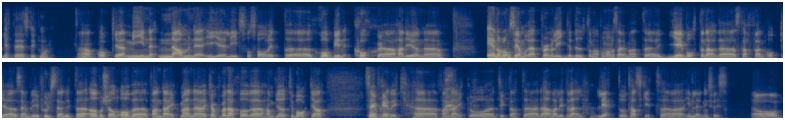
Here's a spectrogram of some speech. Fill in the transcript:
jättesnyggt mål. Ja, och eh, min namne i eh, Leeds-försvaret, eh, Robin Koch, hade ju en en av de sämre Premier League-debuterna får man väl säga med att ge bort den där straffen och sen bli fullständigt överkörd av van Dijk. Men kanske var därför han bjöd tillbaka sen Fredrik van Dijk och tyckte att det här var lite väl lätt och taskigt inledningsvis. Ja,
